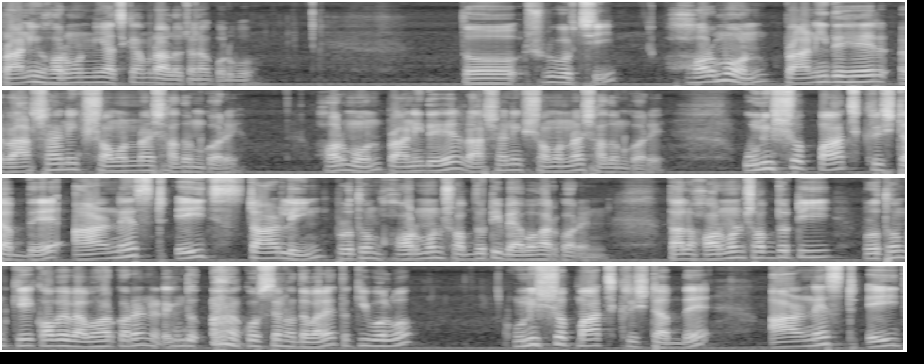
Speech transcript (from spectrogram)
প্রাণী হরমোন নিয়ে আজকে আমরা আলোচনা করব। তো শুরু করছি। হরমোন প্রাণীদেহের রাসায়নিক সমন্বয় সাধন করে। হরমোন প্রাণীদেহের রাসায়নিক সমন্বয় সাধন করে। উনিশশো পাঁচ খ্রিস্টাব্দে আর্নেস্ট এইচ স্টার্লিং প্রথম হরমোন শব্দটি ব্যবহার করেন। তাহলে হরমোন শব্দটি প্রথম কে কবে ব্যবহার করেন? এটা কিন্তু কোশ্চেন হতে পারে। তো কি বলব? উনিশশো পাঁচ খ্রিস্টাব্দে আর্নেস্ট এইচ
